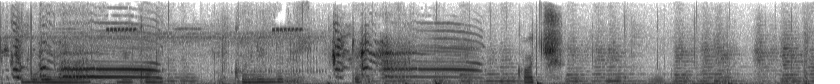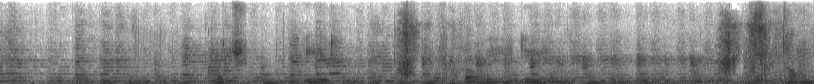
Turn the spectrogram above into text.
Peki burada ne? Büyük an... Büyük da- Kaç. Kaç. İyi. Kurabiye değilim. Tamam.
